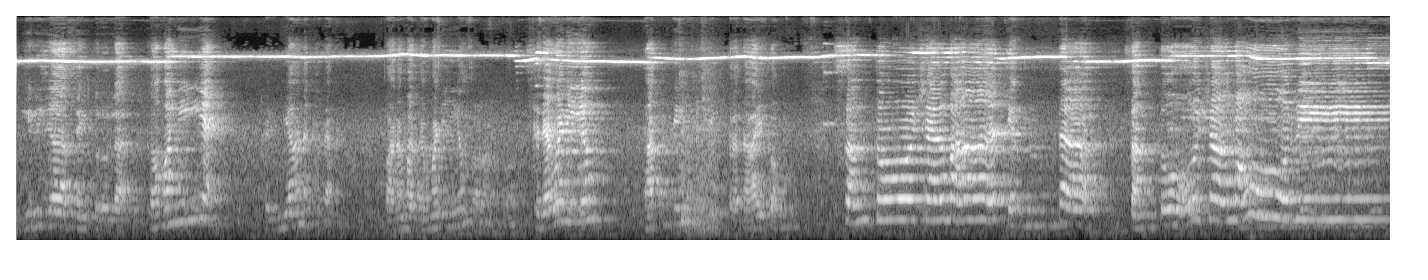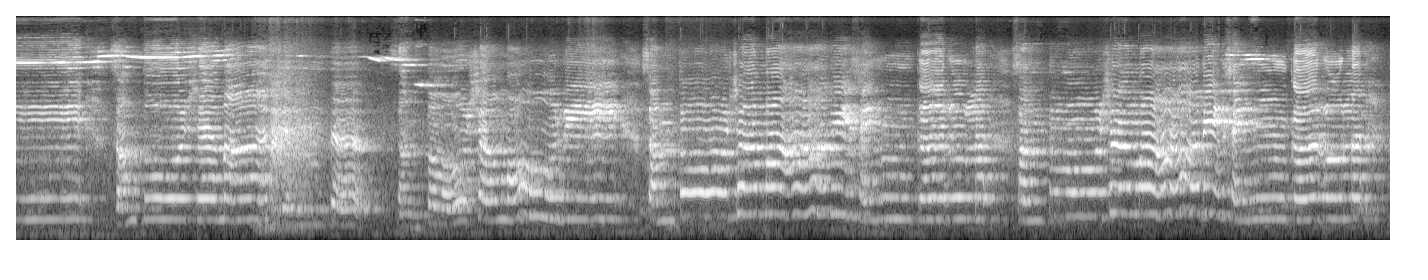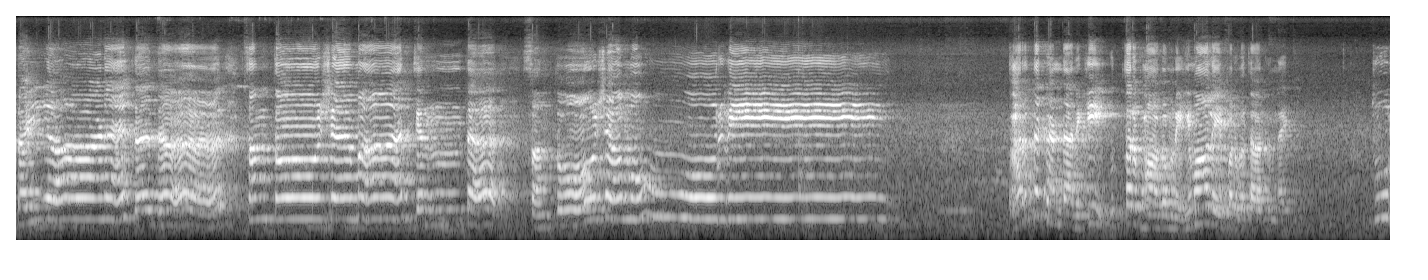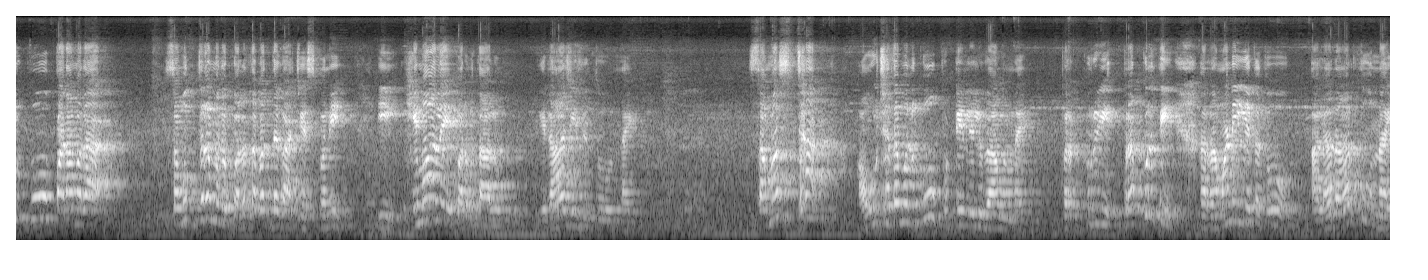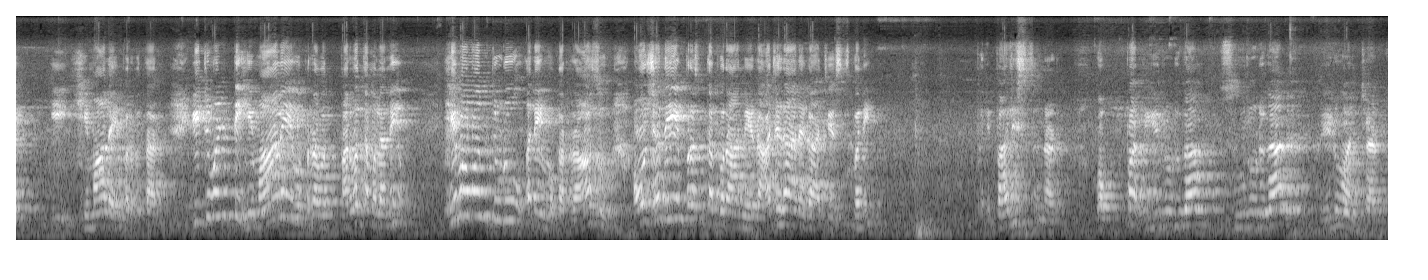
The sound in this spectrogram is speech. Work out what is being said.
గిరిజాశంకరుల గమనీయ కళ్యాణ కథ పరమ రమణీయం శ్రవణీయం భక్తి ప్రదాయకం సంతోషమాత్యంత సంతోషమౌరి సంతోషమాత్యంత సంతోషమౌరి సంతోషమాది శంకరుల సంతోషమాది శంకరుల కళ్యాణ సంతోషమూర్వి భరతఖండానికి ఉత్తర భాగంలో హిమాలయ పర్వతాలు ఉన్నాయి తూర్పు పడమర సముద్రములు కొలతబద్దగా చేసుకొని ఈ హిమాలయ పర్వతాలు విరాజిల్లుతూ ఉన్నాయి. సమస్త ఔషధములకు పుట్టిల్లుగా ఉన్నాయి. ప్రకృతి ప్రకృతి రమణీయతతో అలరారుతూ ఉన్నాయి ఈ హిమాలయ పర్వతాలు. ఇటువంటి హిమాలయ పర్వ పర్వతములని హిమవంతుడు అనే ఒక రాజు ఔషధీ రాజధానిగా చేసుకొని పరిపాలిస్తున్నాడు. గొప్ప వీరుడుగా సూర్యుడుగా వీడు అంచాడు.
